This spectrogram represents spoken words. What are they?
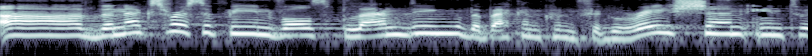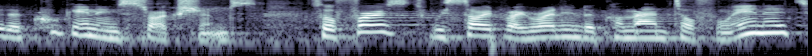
Uh, the next recipe involves blending the backend configuration into the cooking instructions. So first, we start by running the command tofu init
